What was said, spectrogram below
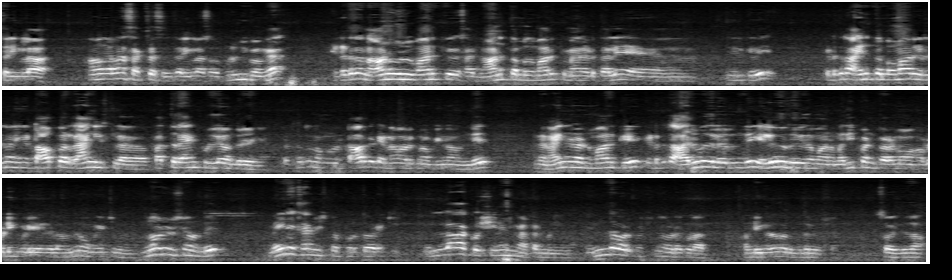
சரிங்களா? அவங்கெல்லாம் சக்ஸஸ் சரிங்களா? ஸோ புரிஞ்சுக்கோங்க. கிட்டத்தட்ட நானூறு மார்க் சாரி நானூற்றம்பது மார்க் மேலே எடுத்தாலே இருக்குது. கிட்டத்தட்ட ஐநூற்றம்பது மார்க் எடுத்தால் நீங்கள் டாப்பர் ரேங்க் லிஸ்ட்டில் பத்து ரேங்க்குள்ளே வந்துடுவீங்க கிட்டத்தட்ட நம்மளோட டார்கெட் என்னவாக இருக்கணும் அப்படின்னா வந்து இந்த நைன் ஹண்ட்ரட் மார்க்கு கிட்டத்தட்ட அறுபதுலேருந்து எழுபது விதமான மதிப்பெண் பெறணும் அப்படிங்கக்கூடிய இதில் வந்து நம்ம முயற்சி பண்ணணும். இன்னொரு விஷயம் வந்து மெயின் எக்ஸாமினேஷனை பொறுத்த வரைக்கும் எல்லா கொஷினையும் நீங்கள் அட்டன் பண்ணிக்கலாம் எந்த ஒரு கொஷினையும் விடக்கூடாது அப்படிங்கிறது ஒரு முதல் விஷயம். ஸோ இதுதான்.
